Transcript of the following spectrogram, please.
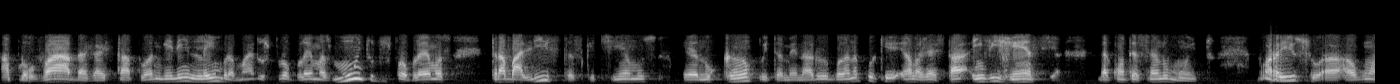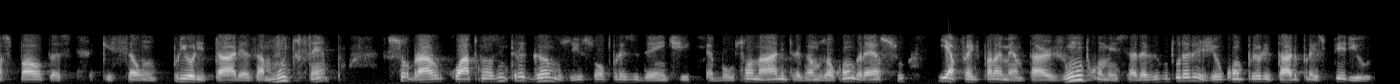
aprovada, já está atuando, ninguém nem lembra mais dos problemas, muitos dos problemas trabalhistas que tínhamos é, no campo e também na área urbana, porque ela já está em vigência, está acontecendo muito. Fora isso, há algumas pautas que são prioritárias há muito tempo, sobraram quatro. Nós entregamos isso ao presidente é, Bolsonaro, entregamos ao Congresso e a Frente Parlamentar, junto com o Ministério da Agricultura, elegeu como prioritário para esse período.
